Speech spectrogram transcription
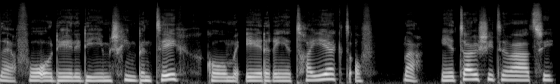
nou ja, vooroordelen die je misschien bent tegengekomen eerder in je traject of nou, in je thuissituatie.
